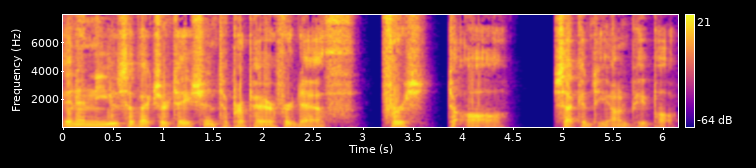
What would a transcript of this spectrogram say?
And in the use of exhortation to prepare for death, first to all, second to young people.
